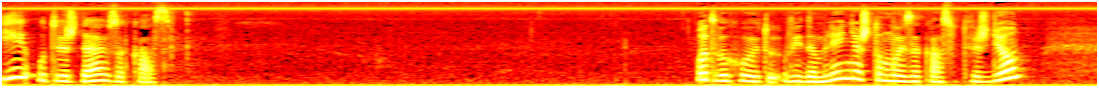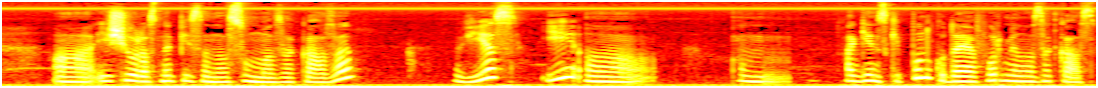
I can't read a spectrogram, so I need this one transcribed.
и утверждаю заказ. Вот выходит уведомление, что мой заказ утвержден. А, еще раз написана сумма заказа, вес и агентский пункт, куда я оформила заказ.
